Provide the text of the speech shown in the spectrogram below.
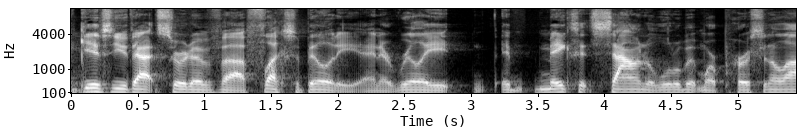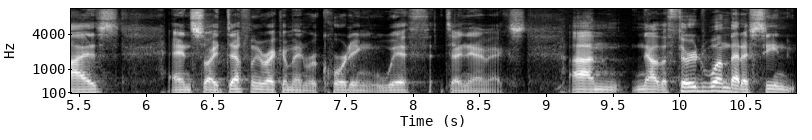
it gives you that sort of uh, flexibility and it really it makes it sound a little bit more personalized and so i definitely recommend recording with dynamics. Um, now the third one that i've seen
